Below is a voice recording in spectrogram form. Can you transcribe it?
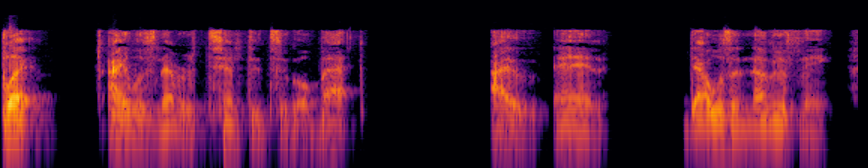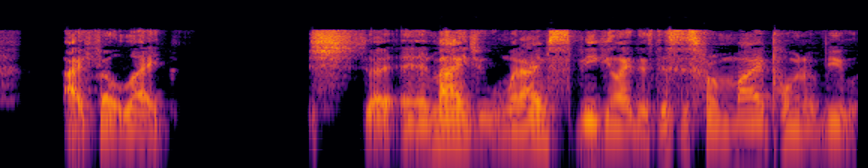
But I was never tempted to go back. I, and that was another thing. I felt like and mind you, when I'm speaking like this, this is from my point of view.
